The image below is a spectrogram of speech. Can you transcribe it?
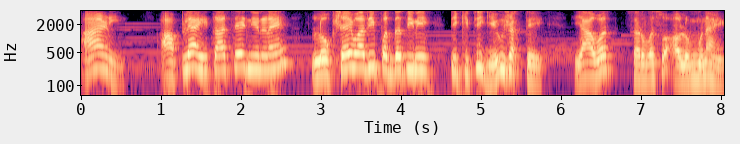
आणि आपल्या हिताचे निर्णय लोकशाहीवादी पद्धतीने ती किती घेऊ शकते यावर सर्वस्व अवलंबून आहे.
